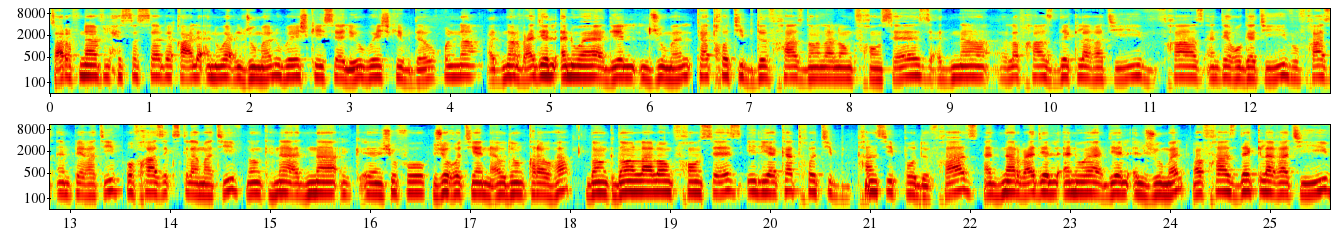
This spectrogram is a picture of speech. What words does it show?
تعرفنا في الحصه السابقه على انواع الجمل وباش كيساليو وباش كيبداو قلنا عندنا اربعه ديال الانواع ديال الجمل 4 تيب دو فراز دون لا لونغ فرونسيز عندنا لا فراز ديكلاراتيف فراز انتيروغاتيف وفراز امبيراتيف وفراز اكسكلاماتيف دونك هنا عندنا نشوفوا جو روتيان نعاودو نقراوها دونك دون لا لونغ فرونسيز il y a 4 types principaux de phrases عندنا عندنا اربعه ديال الانواع ديال الجمل لا فراز ديكلاراتيف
